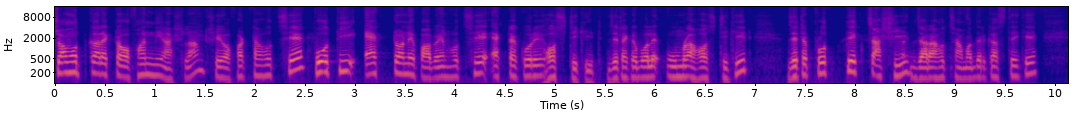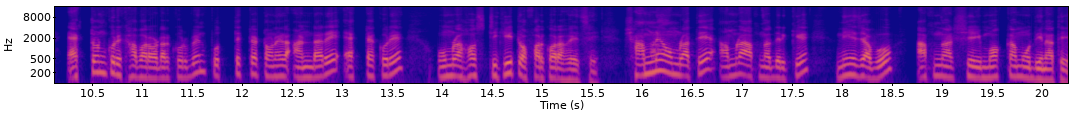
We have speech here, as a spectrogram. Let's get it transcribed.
চমৎকার একটা অফার নিয়ে আসলাম। সেই অফারটা হচ্ছে প্রতি এক টনে পাবেন হচ্ছে একটা করে হজ টিকিট, যেটাকে বলে উমরা হজ টিকিট, যেটা প্রত্যেক চাষি, যারা হচ্ছে আমাদের কাছ থেকে এক টন করে খাবার অর্ডার করবেন। প্রত্যেকটা টনের আন্ডারে একটা করে ওমরা হজ টিকিট অফার করা হয়েছে। সামনে ওমরাতে আমরা আপনাদেরকে নিয়ে যাব আপনার সেই মক্কা মদিনাতে।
